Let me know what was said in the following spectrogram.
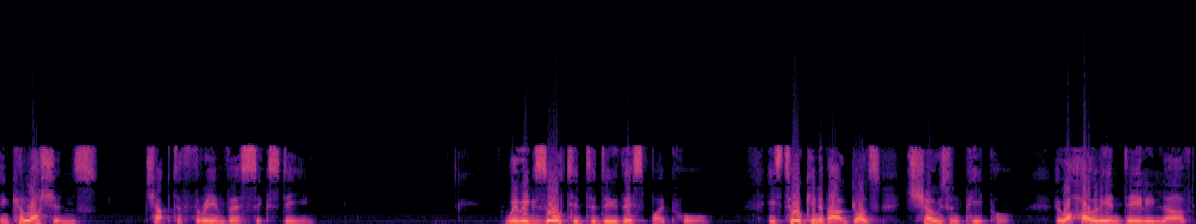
In Colossians chapter 3 and verse 16, we're exhorted to do this by Paul. He's talking about God's chosen people who are holy and dearly loved.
